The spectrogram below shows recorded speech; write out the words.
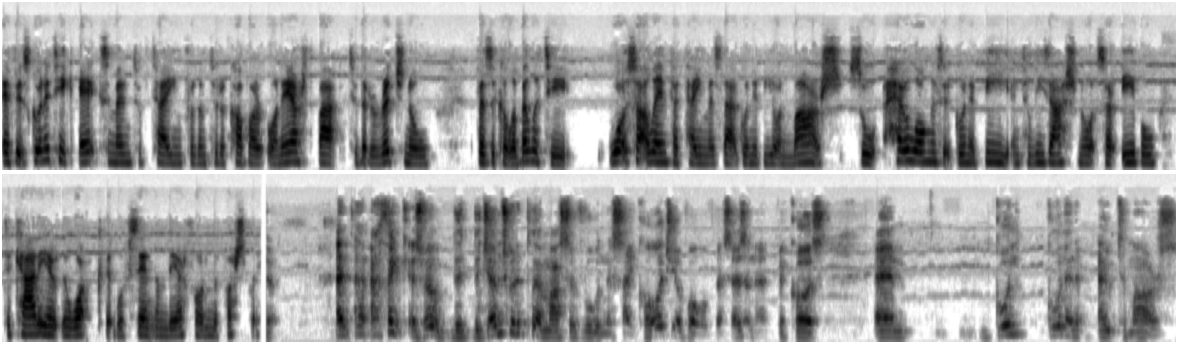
if it's going to take X amount of time for them to recover on Earth back to their original physical ability, what sort of length of time is that going to be on Mars? So how long is it going to be until these astronauts are able to carry out the work that we've sent them there for in the first place? Yeah. And I think as well, the, the gym's going to play a massive role in the psychology of all of this, isn't it? Because um, going going out to Mars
